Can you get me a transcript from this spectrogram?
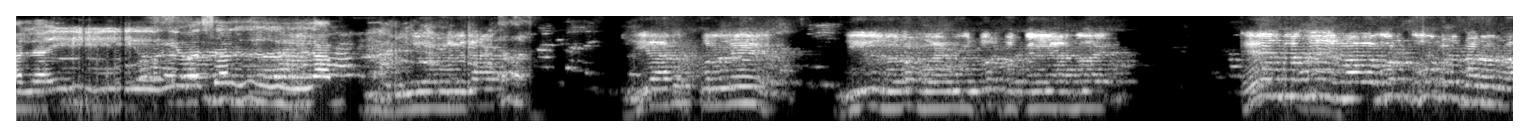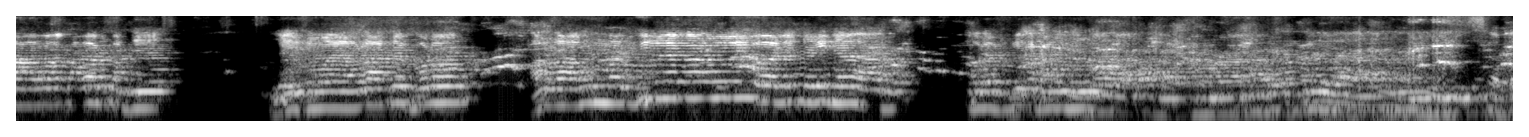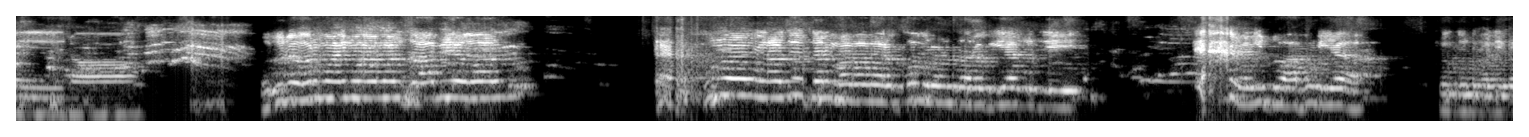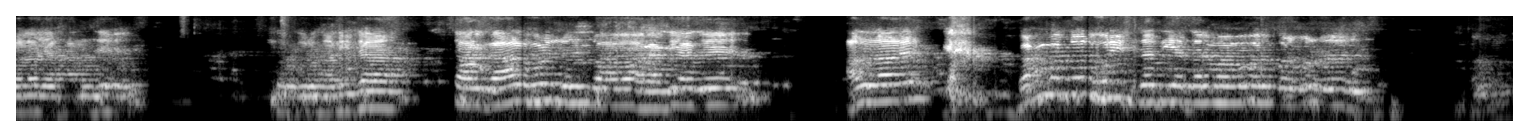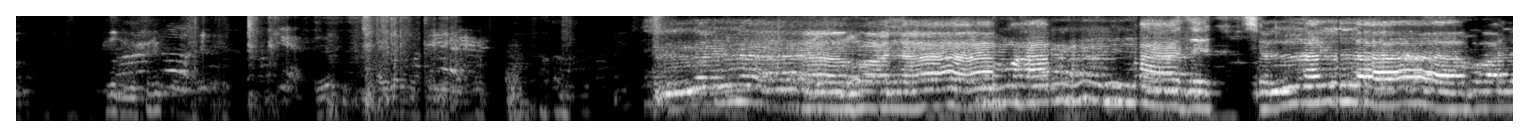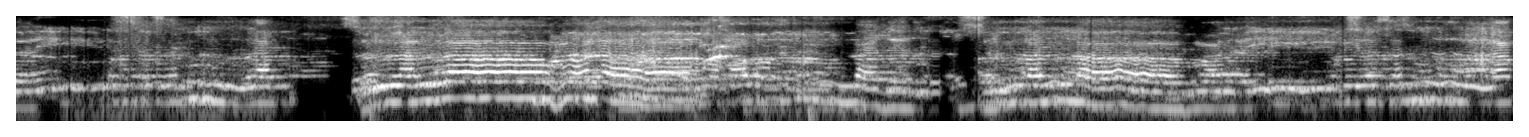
عليه وسلم জিয়ারত করলে দিল নরম হয় ভিতর পাকাই ইয়াদ হয় এর মধ্যে মা বাবুর খুব ধারণ বাবার কাছে যে সময় আল্লাহকে পড়ো اللهم اغفر لنا ولوالدينا ورب ارحمهما صغيرا হুজুরে ফরমাইলো আমার সাহাবী হল কোন লাজে তার মা বাবার খবর তার গিয়া যদি এই দোয়া পড়িয়া শুকুর বানি বালায়া খান্দে শুকুর বানিটা তার গাল পর্যন্ত আবার আগে আগে আল্লাহ রহমতের ফরিস্তা দিয়ে তার মা বাবার কর্ম الله على محمد صلى الله عليه وسلم صلى الله على محمد صلى الله عليه وسلم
